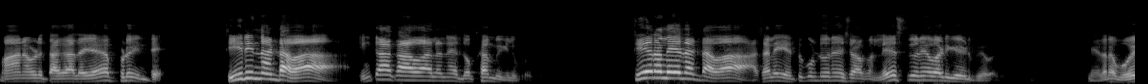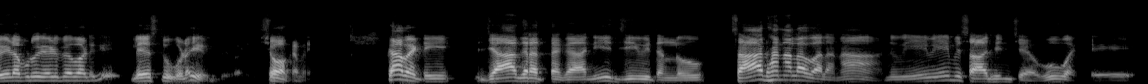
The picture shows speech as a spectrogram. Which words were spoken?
మానవుడు తగాదయ్యే అప్పుడు ఇంతే. తీరిందంటావా? ఇంకా కావాలనే దుఃఖం మిగిలిపోతుంది తీరలేదంటావా? అసలే ఎత్తుకుంటూనే శోకం. లేస్తూనే వాడికి ఏడిపోయేవాడు. నిద్ర పోయేటప్పుడు ఏడిపోయేవాడికి లేస్తూ కూడా ఏడిపోయేవాడికి శోకమే. కాబట్టి జాగ్రత్తగా నీ జీవితంలో సాధనల వలన నువ్వేమేమి సాధించావు అంటే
